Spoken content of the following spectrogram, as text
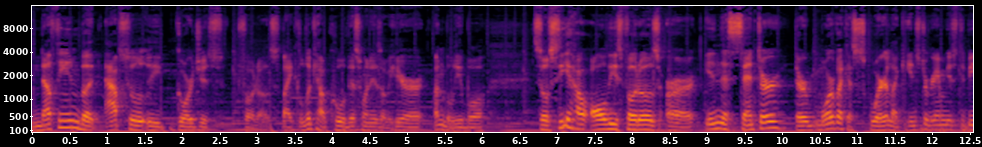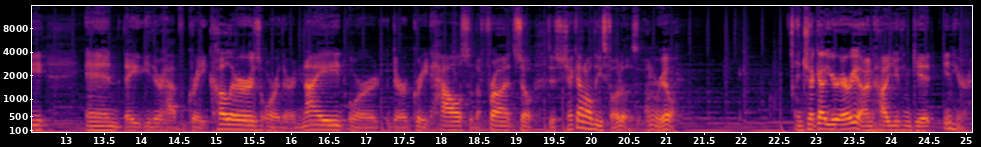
nothing but absolutely gorgeous photos. Like, look how cool this one is over here. Unbelievable. So see how all these photos are in the center. They're more of like a square like Instagram used to be. And they either have great colors or they're night or they're a great house or the front. So just check out all these photos. Unreal. And check out your area on how you can get in here.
